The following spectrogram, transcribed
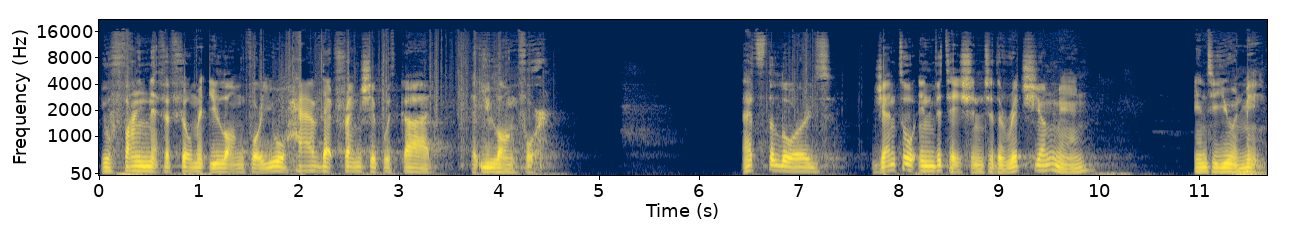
You'll find that fulfillment you long for. You will have that friendship with God that you long for. That's the Lord's gentle invitation to the rich young man and to you and me.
